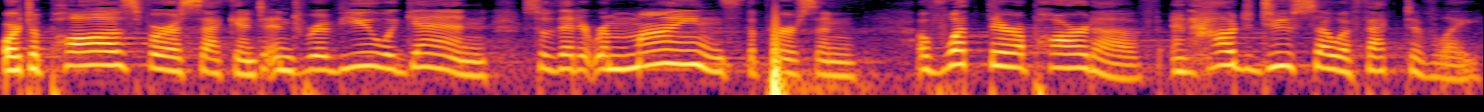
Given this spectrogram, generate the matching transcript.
or to pause for a second and review again so that it reminds the person of what they're a part of and how to do so effectively.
